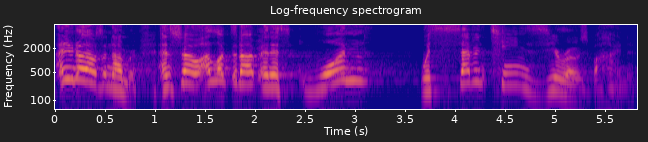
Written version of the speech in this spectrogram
I didn't even know that was a number. And so I looked it up and it's one with 17 zeros behind it.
